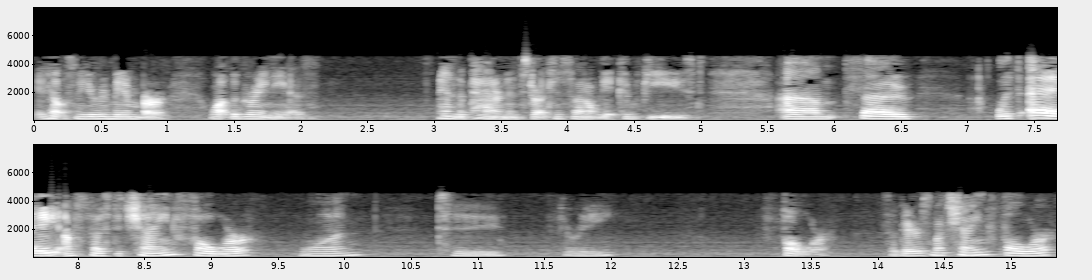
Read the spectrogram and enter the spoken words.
It helps me to remember what the green is and the pattern instructions so I don't get confused. Um, so with A, I'm supposed to chain four. One, two, three, four. So there's my chain four.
